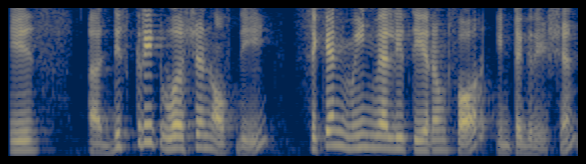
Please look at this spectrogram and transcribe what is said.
is a discrete version of the second mean value theorem for integration.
